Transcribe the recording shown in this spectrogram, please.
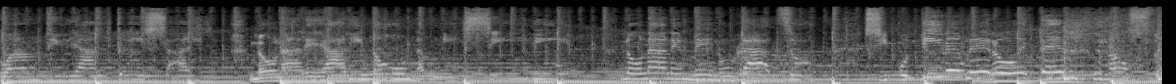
quanti gli altri, sai. Non ha le ali, non ha missili, non ha nemmeno un razzo. Si può dire un eroe del nostro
